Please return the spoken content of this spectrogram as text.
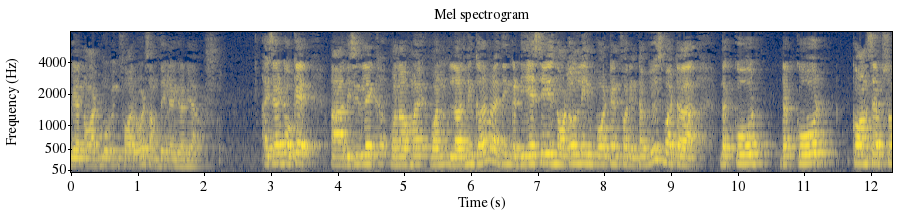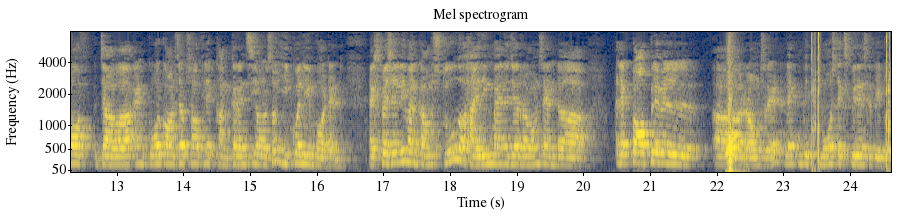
we are not moving forward, something like that. Yeah. I said, okay, uh, this is like one of my one learning curve. I think the DSA is not only important for interviews, but uh, the core the core concepts of Java and core concepts of like concurrency also equally important especially when it comes to hiring manager rounds and uh, like top level uh, rounds, right? Like with most experienced people.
